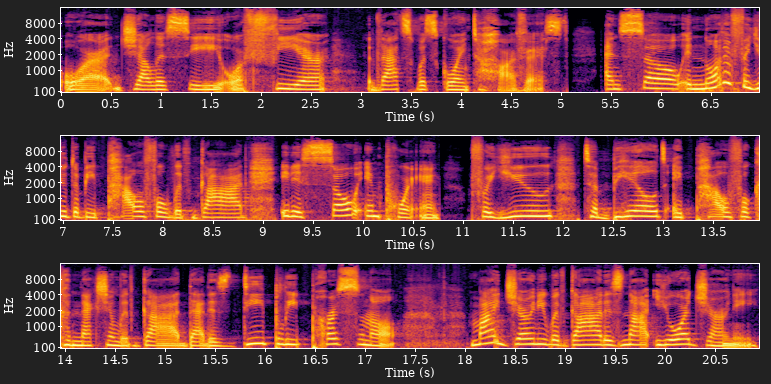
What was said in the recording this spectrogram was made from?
or jealousy or fear, that's what's going to harvest. And so, in order for you to be powerful with God, it is so important for you to build a powerful connection with God that is deeply personal. My journey with God is not your journey.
